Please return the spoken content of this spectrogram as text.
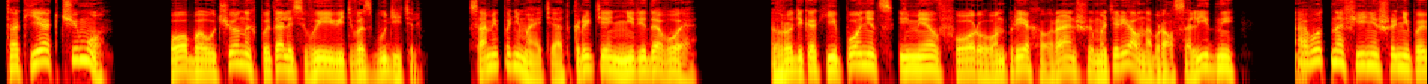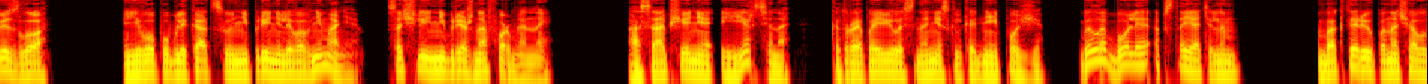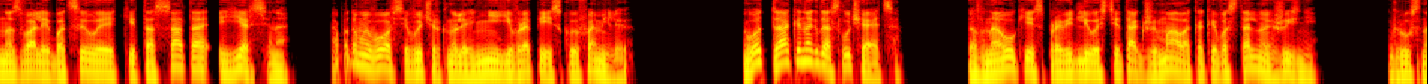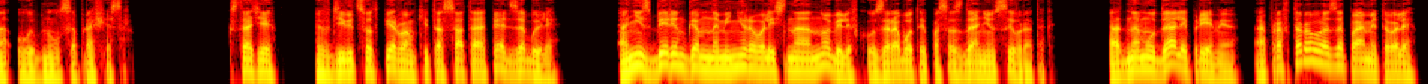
«Так я к чему?» Оба ученых пытались выявить возбудитель. Сами понимаете, открытие не рядовое. Вроде как японец имел фору, он приехал раньше, материал набрал солидный, а вот на финише не повезло. Его публикацию не приняли во внимание, сочли небрежно оформленной. А сообщение Иерсина, которое появилось на несколько дней позже, было более обстоятельным. Бактерию поначалу назвали бациллой китасата Иерсина, а потом и вовсе вычеркнули неевропейскую фамилию. Вот так иногда случается. В науке справедливости так же мало, как и в остальной жизни. Грустно улыбнулся профессор. Кстати, в 901-м Китасата опять забыли. Они с Берингом номинировались на Нобелевку за работы по созданию сывороток. Одному дали премию, а про второго запамятовали.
